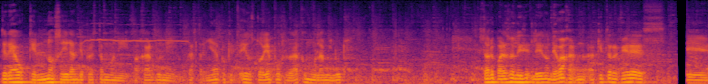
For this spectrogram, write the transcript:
creo que no se irán de préstamo ni Fajardo ni Castañeda porque ellos todavía por ciudad la minutos. Esto para eso le, dieron de baja. Aquí te refieres. Eh,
